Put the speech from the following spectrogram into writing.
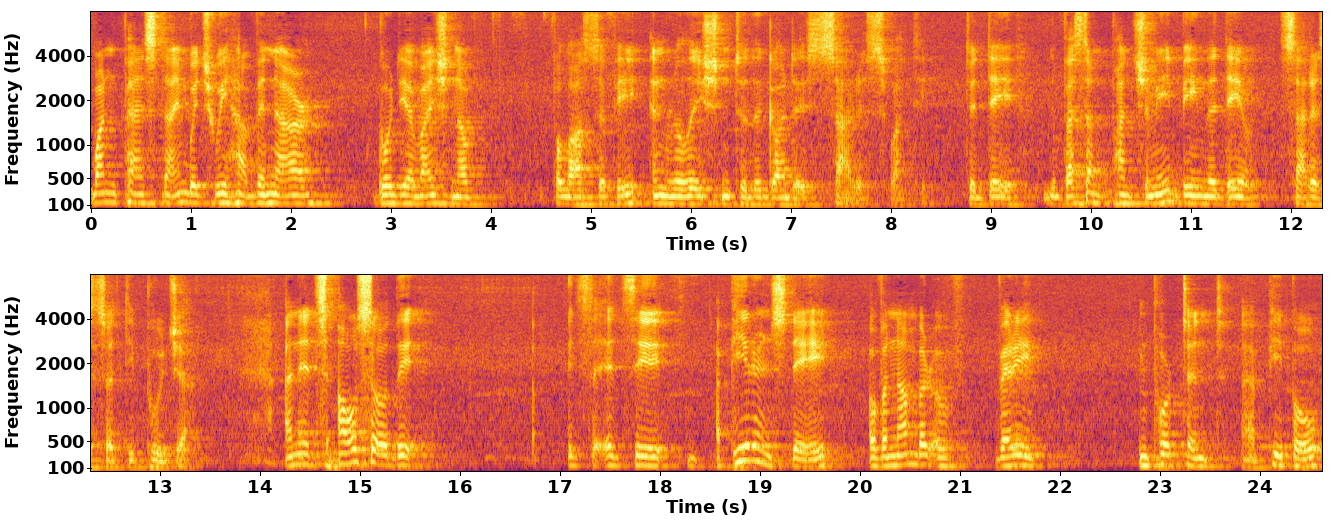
one pastime which we have in our Gaudiya Vaishnava philosophy in relation to the goddess Saraswati. Today, Vasant Panchami being the day of Saraswati Puja. And it's also the it's, it's the appearance day of a number of very important uh, people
